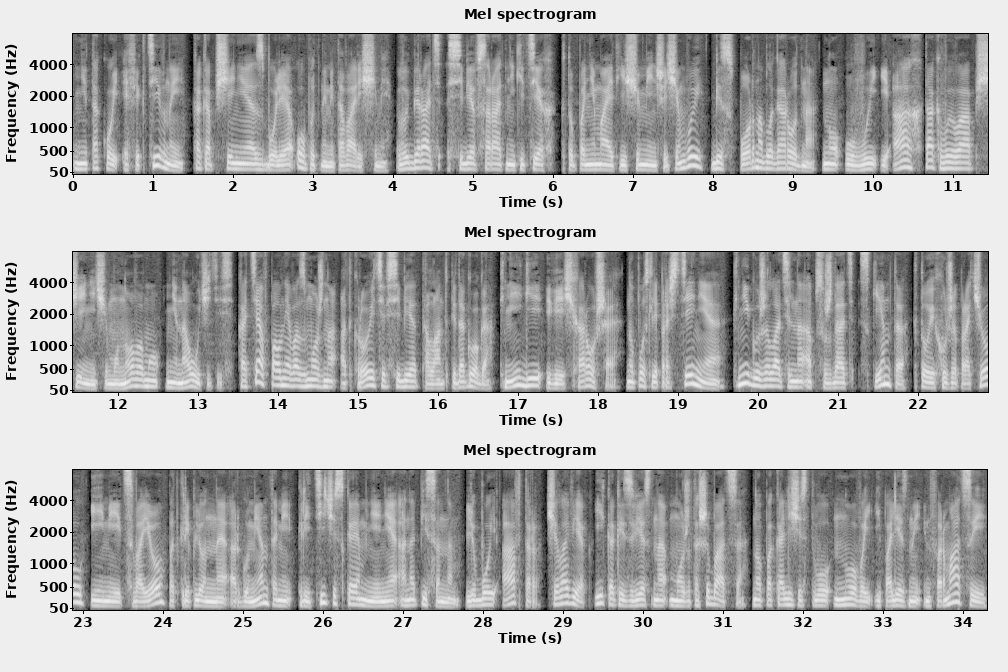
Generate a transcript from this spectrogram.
не такой эффективный, как общение с более опытными товарищами. Выбирать себе в соратники тех, кто понимает еще меньше, чем вы, бесспорно благородно, но, увы и ах, так вы вообще ничему новому не научитесь. Хотя, вполне возможно, откроете в себе талант педагога. Книги – вещь хорошая, но после прочтения книгу желательно обсуждать с кем-то, кто их уже прочел и имеет свое, подкрепленное аргументами, критическое мнение о написанном. Любой автор – человек, и, как известно, известно, может ошибаться, но по количеству новой и полезной информации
